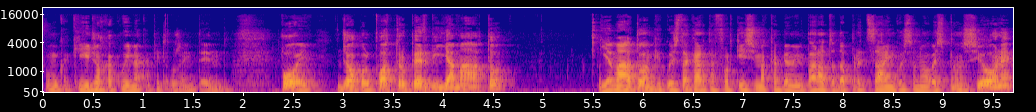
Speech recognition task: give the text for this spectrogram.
Comunque chi gioca Queen ha capito cosa intendo. Poi gioco il 4 per di Yamato Yamato, anche questa carta fortissima che abbiamo imparato ad apprezzare in questa nuova espansione.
